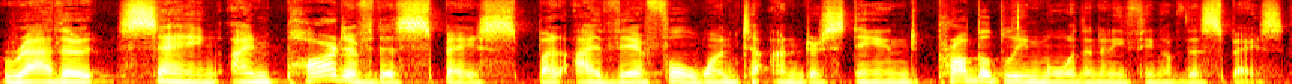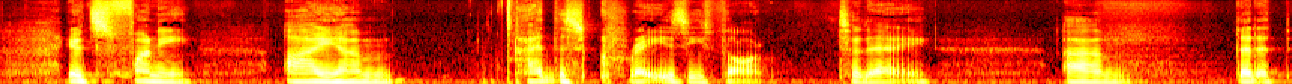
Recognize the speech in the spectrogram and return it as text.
Rather saying, I'm part of this space, but I therefore want to understand probably more than anything of this space. It's funny, I um, had this crazy thought today um, that it,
